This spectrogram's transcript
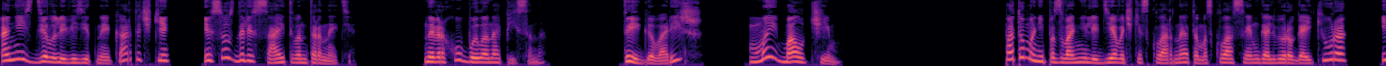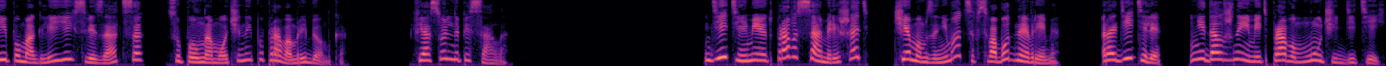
Они сделали визитные карточки и создали сайт в интернете. Наверху было написано. Ты говоришь, мы молчим. Потом они позвонили девочке с кларнетом из класса Ингальвюра Гайкюра и помогли ей связаться с уполномоченной по правам ребенка. Фиасоль написала. Дети имеют право сами решать, чем им заниматься в свободное время. Родители не должны иметь права мучить детей,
